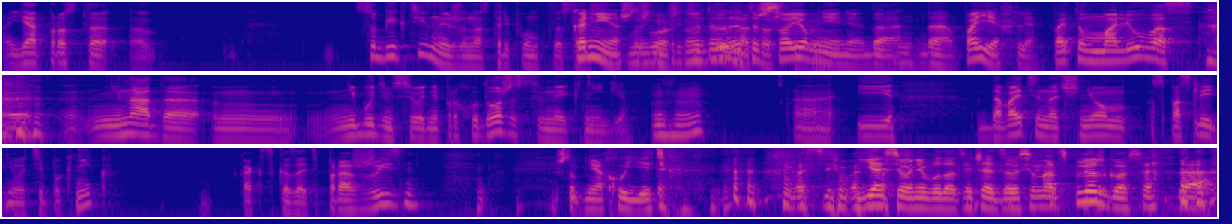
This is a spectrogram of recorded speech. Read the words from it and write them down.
я просто... э, Субъективные же у нас три пункта. Саш. Конечно, Гош, ну это, это то, же свое чтобы- мнение, да, Мгм. да, поехали. Поэтому молю вас, э, э, не надо, м, не будем сегодня про художественные книги. Мгм. А, И давайте начнем с последнего типа книг, так сказать, про жизнь. Чтобы не охуеть. Спасибо. Я сегодня буду отвечать за 18 плюс, Гоша. Да.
